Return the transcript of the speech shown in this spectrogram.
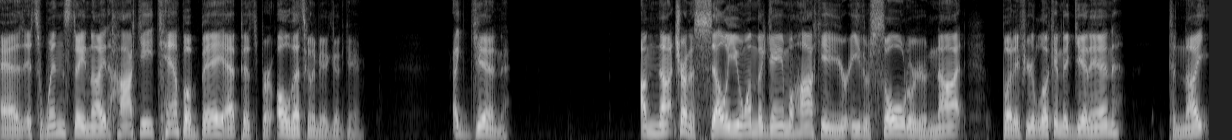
as it's Wednesday night hockey, Tampa Bay at Pittsburgh. Oh, that's going to be a good game. Again, I'm not trying to sell you on the game of hockey. You're either sold or you're not. But if you're looking to get in tonight,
